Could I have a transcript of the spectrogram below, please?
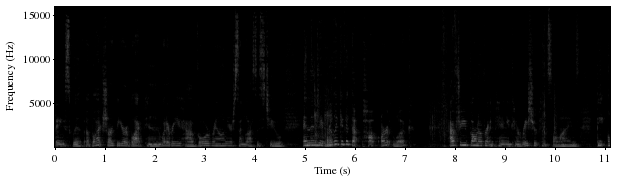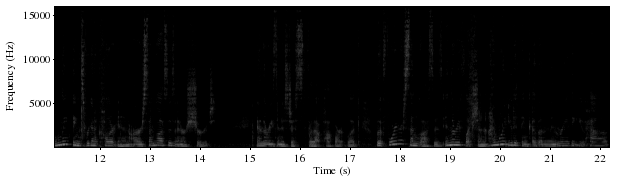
face with a black Sharpie or a black pen, whatever you have. Go around your sunglasses too. And then to really give it that pop art look, After you've gone over it in pen, you can erase your pencil lines. The only things we're going to color in are our sunglasses and our shirt. And the reason is just for that pop art look. But for your sunglasses, in the reflection, I want you to think of a memory that you have,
